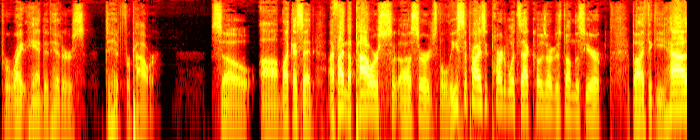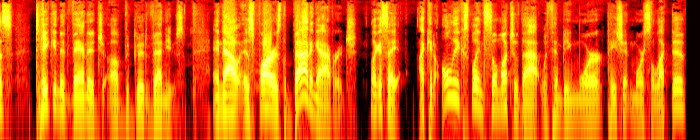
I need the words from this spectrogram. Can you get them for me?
for right handed hitters to hit for power. So, um, like I said, I find the power uh, surge the least surprising part of what Zach Cozart has done this year, but I think he has taken advantage of the good venues. And now, as far as the batting average, like I say, I can only explain so much of that with him being more patient and more selective.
